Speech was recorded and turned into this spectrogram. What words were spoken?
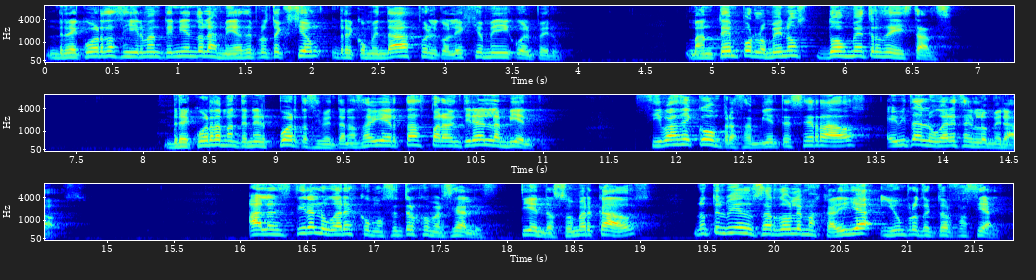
Recuerda seguir manteniendo las medidas de protección recomendadas por el Colegio Médico del Perú. Mantén por lo menos 2 metros de distancia. Recuerda mantener puertas y ventanas abiertas para ventilar el ambiente. Si vas de compras a ambientes cerrados, evita lugares aglomerados. Al asistir a lugares como centros comerciales, tiendas o mercados, no te olvides de usar doble mascarilla y un protector facial.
